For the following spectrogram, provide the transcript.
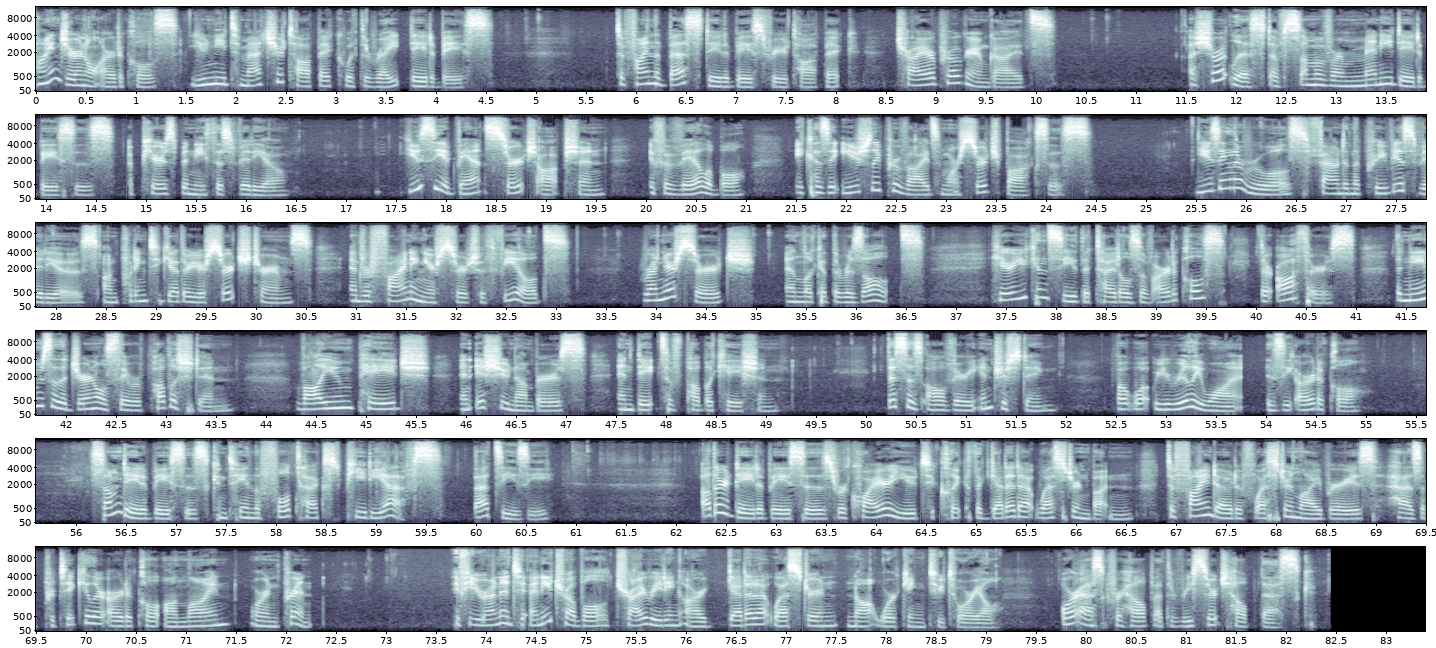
find journal articles, you need to match your topic with the right database. To find the best database for your topic, try our program guides. A short list of some of our many databases appears beneath this video. Use the advanced search option if available because it usually provides more search boxes. Using the rules found in the previous videos on putting together your search terms and refining your search with fields, run your search and look at the results. Here you can see the titles of articles, their authors, the names of the journals they were published in, volume, page, and issue numbers, and dates of publication. This is all very interesting, but what we really want is the article. Some databases contain the full text PDFs. That's easy. Other databases require you to click the Get It at Western button to find out if Western Libraries has a particular article online or in print. If you run into any trouble, try reading our Get It at Western Not Working tutorial or ask for help at the Research Help Desk.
